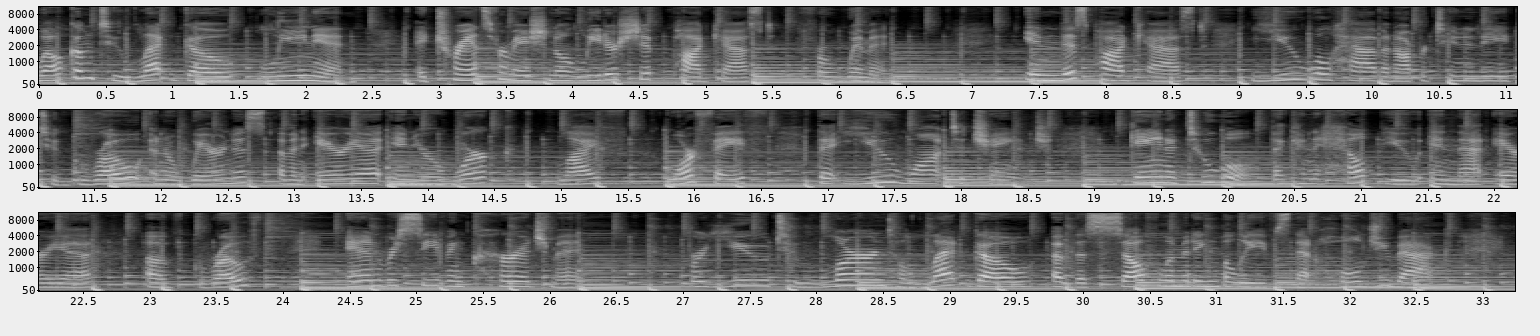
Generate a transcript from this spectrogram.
Welcome to Let Go, Lean In, a transformational leadership podcast for women. In this podcast, you will have an opportunity to grow an awareness of an area in your work, life, or faith that you want to change. Gain a tool that can help you in that area of growth and receive encouragement for you to learn to let go of the self limiting beliefs that hold you back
